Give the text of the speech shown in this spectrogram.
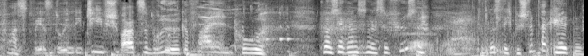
Fast wärst du in die tiefschwarze Brühe gefallen. Puh. Du hast ja ganz nasse Füße. Du wirst dich bestimmt erkälten.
